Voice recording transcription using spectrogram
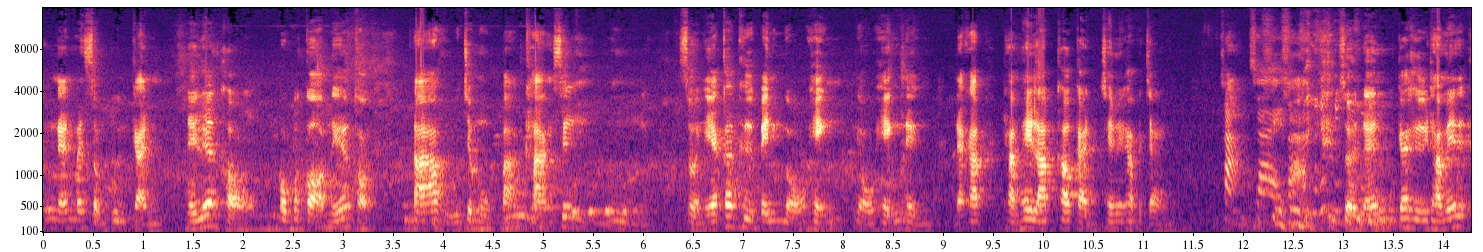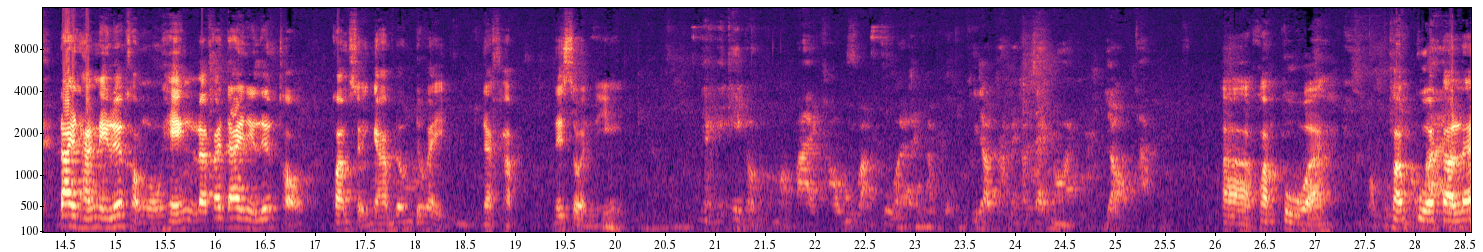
พวกนั้นมันสมดุลกัน ในเรื่องขององค์ประกอบในเรื่องของตาหูจมูกปากคางซึ่งส่วนนี้ก็คือเป็นโง่เฮงโง่เฮงหนึ่งนะครับทำให้รับเข้ากันใช่ไหมครับอาจารย์ ค่ะใช่ค่ะส่วนนั้นก็คือทำให้ได้ทั้งในเรื่องของโงเฮงแล้วก็ได้ในเรื่องของความสวยงามร่วมด้วยนะครับ ในส่วนนี้ อย่างในเคสของหมอปลายเขามีความกลัวอะไรครับผมที่เราทำให้เข้าใจอ่อนยอมทอ่าความกลัวำความกลัวตอนแร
